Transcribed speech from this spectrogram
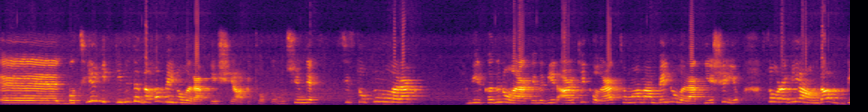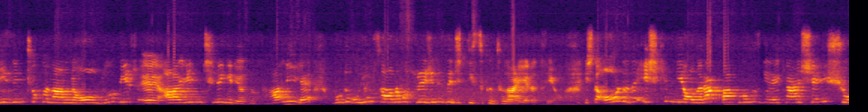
Ee, batıya gittiğimizde daha ben olarak yaşayan bir toplumuz. Şimdi siz toplum olarak bir kadın olarak ya da bir erkek olarak tamamen ben olarak yaşayıp sonra bir anda bizim çok önemli olduğu bir e, ailenin içine giriyorsunuz. Haliyle burada uyum sağlama sürecinizde ciddi sıkıntılar yaratıyor. İşte orada da eş kimliği olarak bakmamız gereken şey şu.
